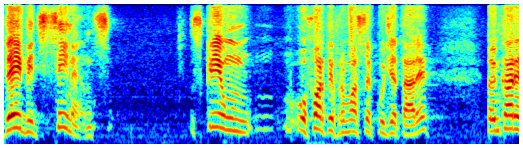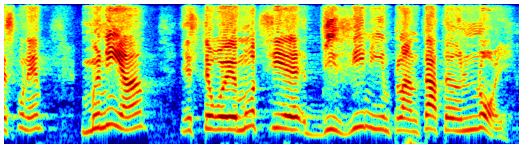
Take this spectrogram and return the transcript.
David Siemens scrie un, o foarte frumoasă cugetare în care spune mânia este o emoție divin implantată în noi.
